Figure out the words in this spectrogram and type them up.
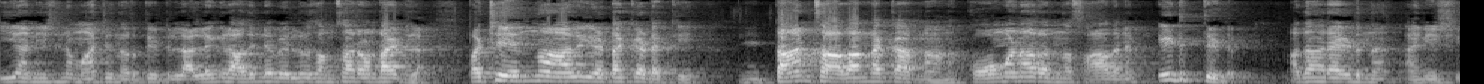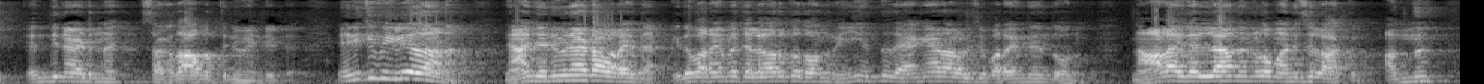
ഈ അനീഷിനെ മാറ്റി നിർത്തിയിട്ടില്ല അല്ലെങ്കിൽ അതിന്റെ പേരിൽ ഒരു സംസാരം ഉണ്ടായിട്ടില്ല. പക്ഷെ എന്നാലും ഇടയ്ക്കിടയ്ക്ക് താൻ സാധാരണക്കാരനാണ് കോമണർ എന്ന സാധനം എടുത്തിടും. അതാരാ ഇടുന്ന? അനീഷ്. എന്തിനാ ഇടുന്നത് സഹതാപത്തിന് വേണ്ടിയിട്ട്. എനിക്ക് ഫീൽ ചെയ്തതാണ്. ഞാൻ ജനുവിനായിട്ടാ പറയുന്നത് ഇത് പറയുമ്പോൾ ചിലവർക്ക് തോന്നുന്നു നീ എന്ത് തേങ്ങയാടാ വിളിച്ച് പറയുന്നതെന്ന് തോന്നും. നാളെ ഇതെല്ലാം നിങ്ങൾ മനസ്സിലാക്കും. അന്ന്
